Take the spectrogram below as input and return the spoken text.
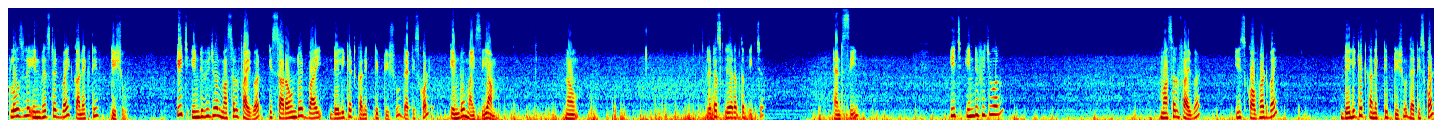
closely invested by connective tissue. Each individual muscle fiber is surrounded by delicate connective tissue that is called endomysium. Now let us clear up the picture and see. Each individual muscle fiber is covered by delicate connective tissue that is called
